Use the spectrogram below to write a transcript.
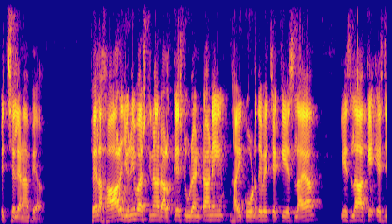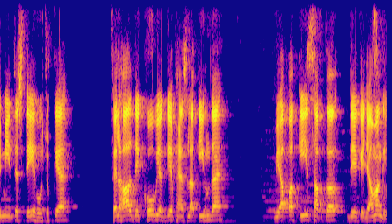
ਪਿੱਛੇ ਲੈਣਾ ਪਿਆ। ਫਿਲਹਾਲ ਯੂਨੀਵਰਸਿਟੀ ਨਾਲ ਰਲ ਕੇ ਸਟੂਡੈਂਟਾਂ ਨੇ ਹਾਈ ਕੋਰਟ ਦੇ ਵਿੱਚ ਇਹ ਕੇਸ ਲਾਇਆ। ਕੇਸ ਲਾ ਕੇ ਇਸ ਜ਼ਮੀਨ ਤੇ ਸਟੇ ਹੋ ਚੁੱਕਿਆ ਹੈ। ਫਿਲਹਾਲ ਦੇਖੋ ਵੀ ਅੱਗੇ ਫੈਸਲਾ ਕੀ ਹੁੰਦਾ ਹੈ, ਵੀ ਆਪਾਂ ਕੀ ਸਬਕ ਦੇ ਕੇ ਜਾਵਾਂਗੇ।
